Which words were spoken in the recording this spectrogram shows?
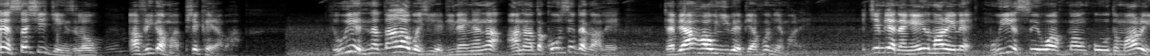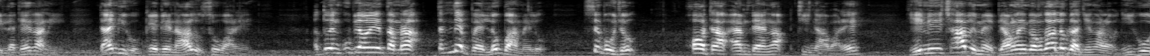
တဲ့18ချိန်စလုံးအာဖရိကမှာဖြစ်ခဲ့တာပါ။လူဦးရေ2တန်းလောက်ပဲရှိတဲ့ဒီနိုင်ငံကအာဏာတကိုးစစ်တပ်ကလည်းတပြားဟောင်းကြီးပဲပြန်ဖွင့်ပြန်ပါတယ်။အကျင့်ပြတ်နိုင်ငံရေးသမားတွေနဲ့မူရစ်စေဝါမှောင်ခိုသမားတွေလက်ထဲကနေတိုင်းပြည်ကိုကယ်တင်တာလို့ဆိုပါတယ်။ အသွင်ကူးပြောင်းရေးသမ္မတတစ်နှစ်ပဲလုပ်ပါမယ်လို့စစ်ဗိုလ်ချုပ်ဟော်တာအမ်တန်ကကြီးညာပါတယ်။ရေမြေချားပေမဲ့ပြောင်းလဲပြောင်းသားလောက်တာချင်းကတော့ညီကို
